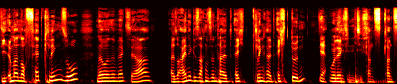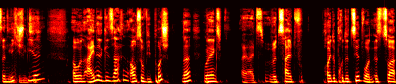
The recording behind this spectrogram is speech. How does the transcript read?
die immer noch fett klingen, so. Ne, und du merkst, ja, also einige Sachen sind halt echt, klingen halt echt dünn. Ja, wo du denkst, definitiv. kannst, kannst du nicht Definitiv. spielen. Aber und einige Sachen, auch so wie Push, ne, wo du denkst, als wird es halt heute produziert worden. Ist zwar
